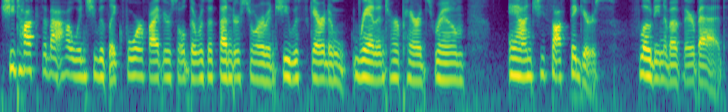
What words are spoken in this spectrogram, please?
she talks about how when she was like four or five years old, there was a thunderstorm and she was scared and ran into her parents' room and she saw figures floating above their bed.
